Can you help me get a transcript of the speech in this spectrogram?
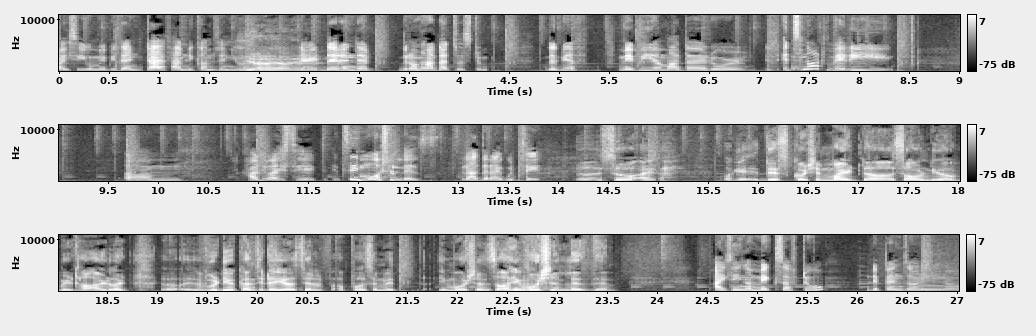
icu maybe the entire family comes in here. Yeah, yeah, yeah. right they're in that they don't have that system. There'll be a maybe a mother or it's not very um how do i say it? It's emotionless rather i would say. Uh, so I, okay, this question might uh, sound you a bit hard, but uh, would you consider yourself a person with emotions or emotionless? Then? I think a mix of two. Depends on uh,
